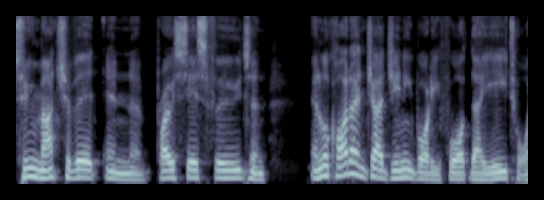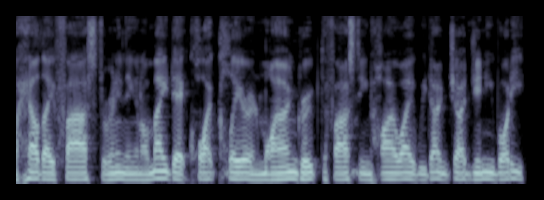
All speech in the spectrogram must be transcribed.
too much of it and uh, processed foods. And and look, I don't judge anybody for what they eat or how they fast or anything. And I made that quite clear in my own group, the Fasting Highway. We don't judge anybody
